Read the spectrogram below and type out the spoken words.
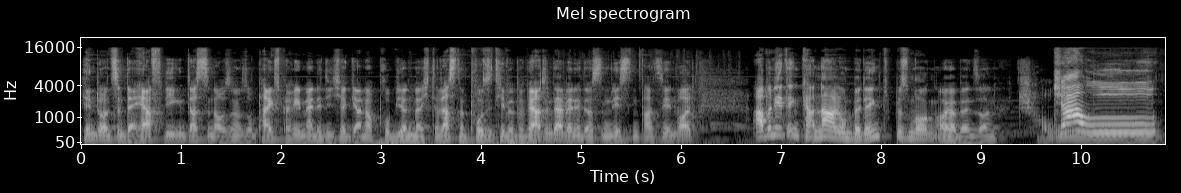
hinter uns hinterherfliegen. Das sind auch so, so ein paar Experimente, die ich hier gerne noch probieren möchte. Lasst eine positive Bewertung da, wenn ihr das im nächsten Part sehen wollt. Abonniert den Kanal unbedingt. Bis morgen, euer Benson. Ciao. Ciao.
